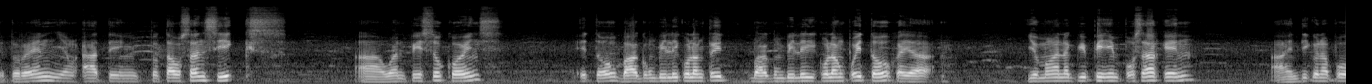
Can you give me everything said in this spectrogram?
Ito rin yung ating 2006 uh, 1 peso coins. Ito bagong bili ko lang to, bagong bili ko lang po ito kaya yung mga nagpi-PM po sa akin uh, hindi ko na po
